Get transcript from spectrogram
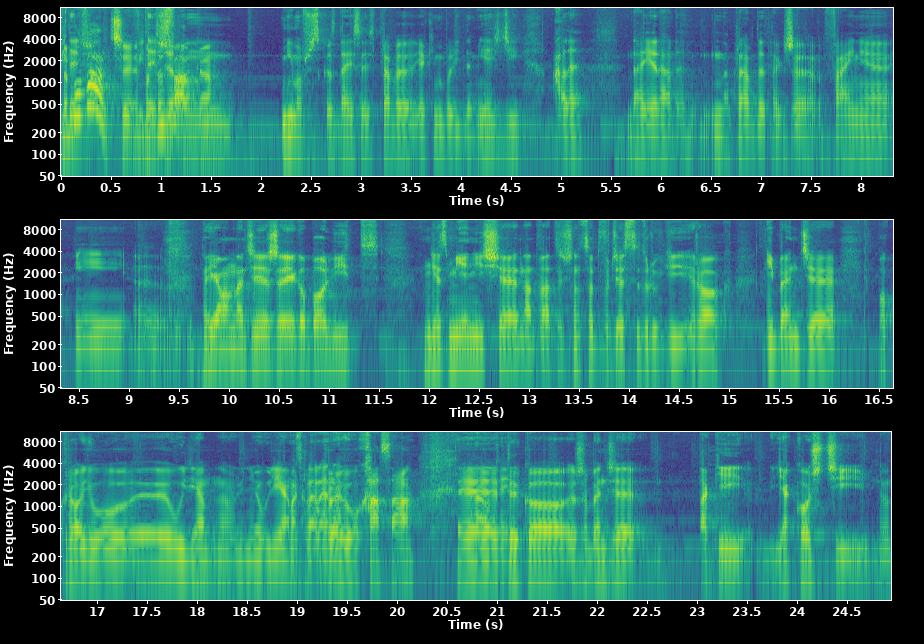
No bo walczy, bo widać, to jest walka. on mimo wszystko zdaje sobie sprawę, jakim bolidem jeździ, ale daje radę naprawdę, także fajnie i y, No ja mam nadzieję, że jego bolid nie zmieni się na 2022 rok, nie będzie pokroju y, William, no nie Williamsa, McLarena. pokroju Hasa, y, A, okej. tylko że będzie takiej jakości, no,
